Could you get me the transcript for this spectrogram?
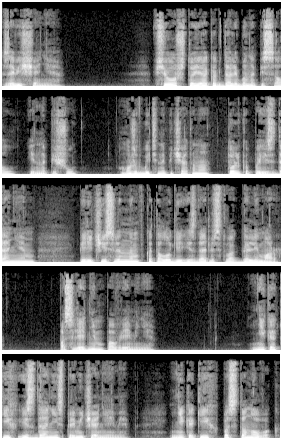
Завещание. Все, что я когда-либо написал и напишу, может быть напечатано только по изданиям, перечисленным в каталоге издательства «Галимар», последним по времени. Никаких изданий с примечаниями, никаких постановок,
